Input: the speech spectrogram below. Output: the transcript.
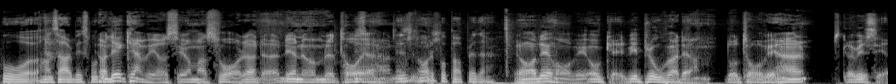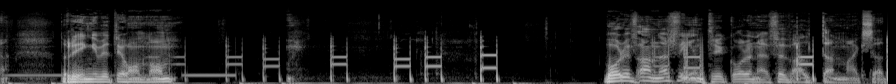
på hans Ja, arbetsmobil. det kan vi. Se om han svarar där. Det numret har jag här. Du har det på pappret där. Ja, det har vi. Okej, vi provar den. Då tar vi här. Ska vi se. Då ringer vi till honom. Vad har du för- annars för intryck av den här förvaltaren, Maxad?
